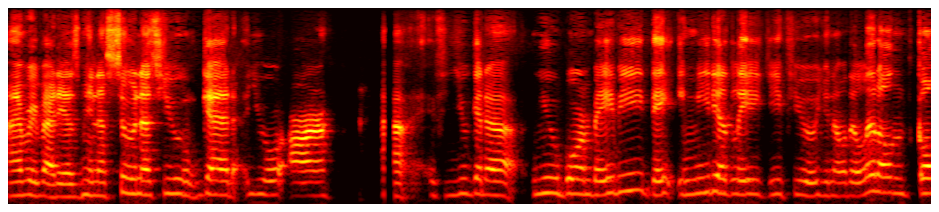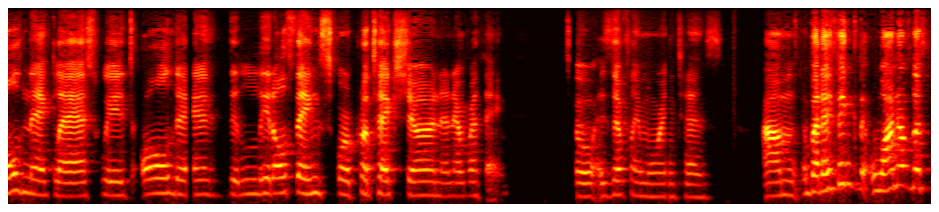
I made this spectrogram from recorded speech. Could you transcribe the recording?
Everybody has been as soon as you get you are uh, if you get a newborn baby, they immediately give you, you know, the little gold necklace with all the the little things for protection and everything. So it's definitely more intense. Um, but I think one of the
